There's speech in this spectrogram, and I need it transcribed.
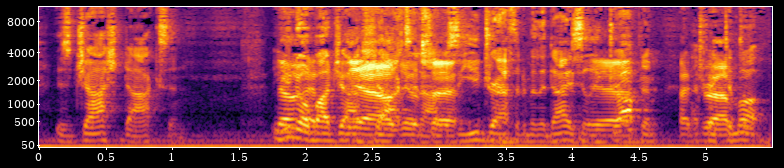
is Josh Doctson. You know I- about Josh yeah, I was say. obviously. You drafted him in the dynasty league, Yeah, dropped him. I I, picked dropped him him. up.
